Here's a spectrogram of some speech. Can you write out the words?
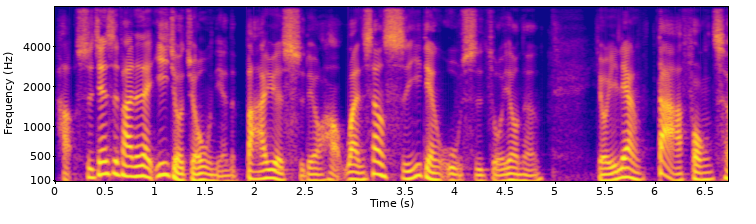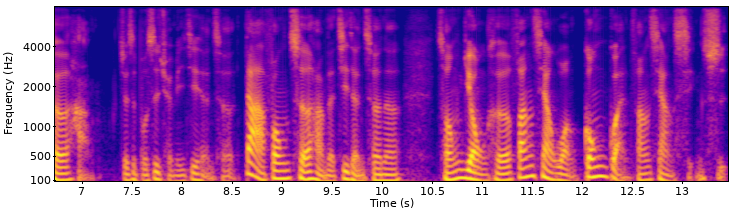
好，时间是发生在一九九五年的八月十六号晚上十一点五十左右呢，有一辆大风车行。就是不是全民计程车，大风车行的计程车呢，从永和方向往公馆方向行驶。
